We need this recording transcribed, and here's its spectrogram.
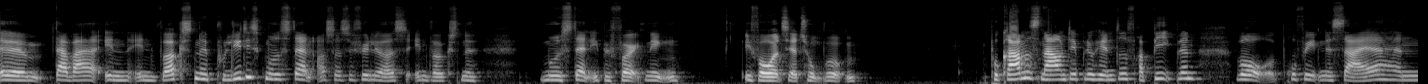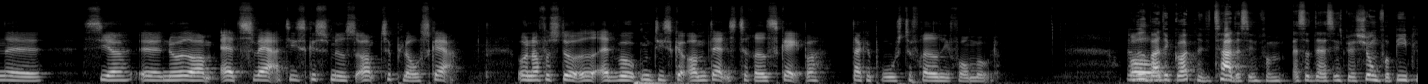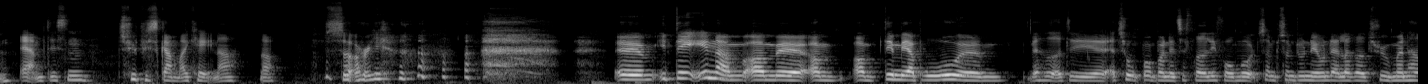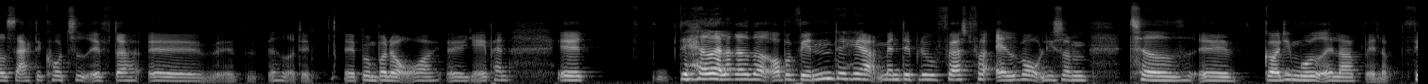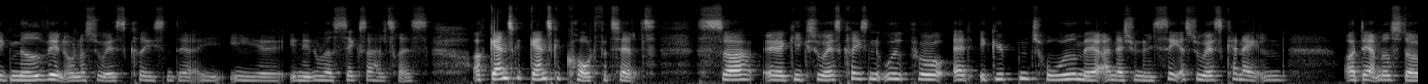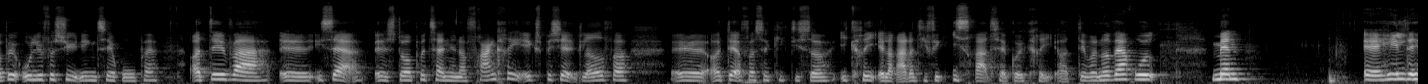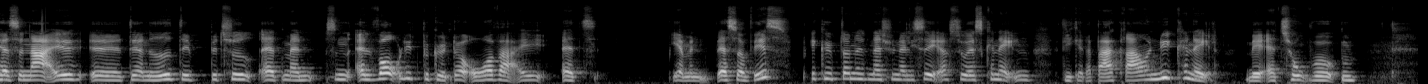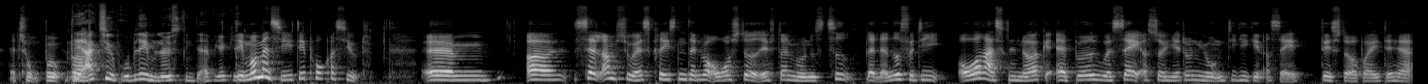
øh, der var en, en voksende politisk modstand, og så selvfølgelig også en voksende modstand i befolkningen i forhold til atomvåben. Programmets navn det blev hentet fra Bibelen, hvor profeten Esaja han øh, siger øh, noget om, at svær de skal smides om til plovskær. Underforstået, at våben de skal omdannes til redskaber, der kan bruges til fredelige formål. Jeg ved bare, det er godt, når de tager deres, inform- altså deres inspiration fra Bibelen. Ja, men det er sådan typisk amerikanere. Nå, sorry. øh, ideen om, om, øh, om, om det med at bruge øh, hvad hedder det, atombomberne til fredelige formål, som, som du nævnte allerede, Truman havde sagt det kort tid efter, øh, hvad hedder det, øh, bomberne over øh, Japan. Øh, det havde allerede været op at vende det her, men det blev først for alvor ligesom taget øh, godt imod, eller, eller fik medvind under Suezkrisen der i, i, øh, i 1956. Og ganske, ganske kort fortalt, så øh, gik Suezkrisen ud på, at Ægypten troede med at nationalisere Suezkanalen, og dermed stoppe olieforsyningen til Europa. Og det var øh, især øh, Storbritannien og Frankrig ikke specielt glade for, øh, og derfor så gik de så i krig, eller rettere, de fik Israel til at gå i krig, og det var noget værd rod. Men øh, hele det her scenarie øh, dernede, det betød, at man sådan alvorligt begyndte at overveje, at jamen, hvad så hvis Ægypterne nationaliserer Suezkanalen? Vi kan da bare grave en ny kanal med atomvåben. Atombomber. Det er aktiv problemløsning, det er virkelig. Det må man sige, det er progressivt. Øhm, og selvom Suezkrisen den var overstået efter en måneds tid, blandt andet fordi overraskende nok, at både USA og Sovjetunionen de gik ind og sagde, det stopper i det her,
